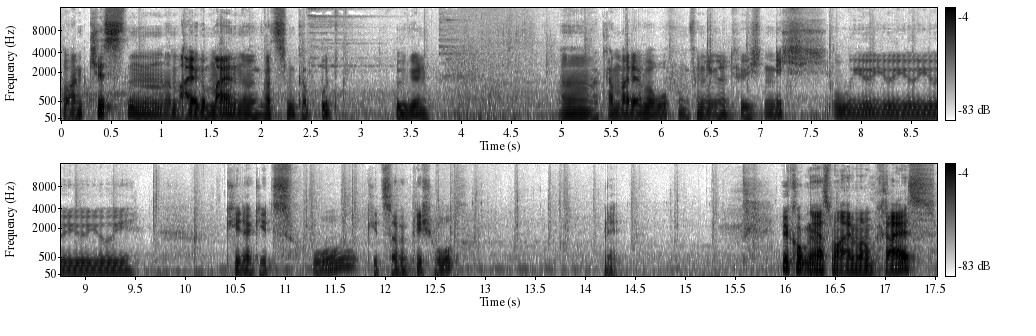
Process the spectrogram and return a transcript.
So an Kisten im Allgemeinen irgendwas zum kaputt prügeln. Äh, Kammer der Berufung finde ich natürlich nicht. Uiuiuiuiui. Okay, da geht's hoch. Geht's da wirklich hoch? Nee. Wir gucken erstmal einmal im Kreis,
